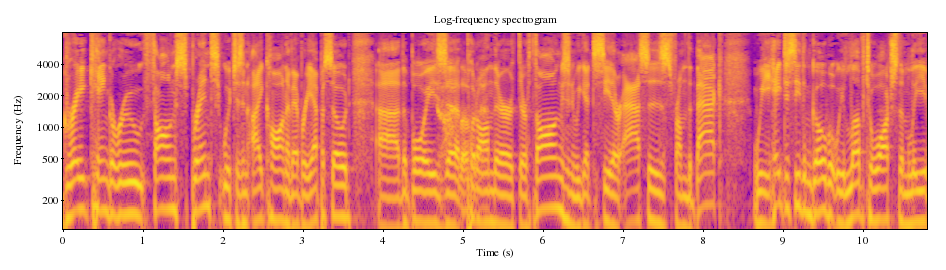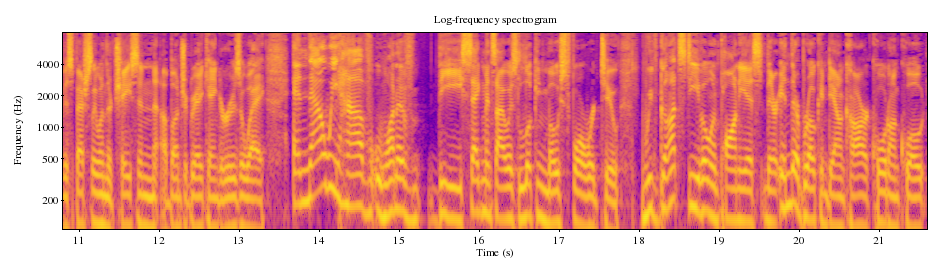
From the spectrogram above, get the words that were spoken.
gray kangaroo thong sprint, which is an icon of every episode. Uh, the boys uh, put that. on their their thongs, and we get to see their asses from the back. We hate to see them go, but we love to watch them leave, especially when they're chasing a bunch of gray kangaroos away. And now we have one of the segments I was looking most forward to. We've got Steve-O and Pontius. They're in their broken down car, quote unquote,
